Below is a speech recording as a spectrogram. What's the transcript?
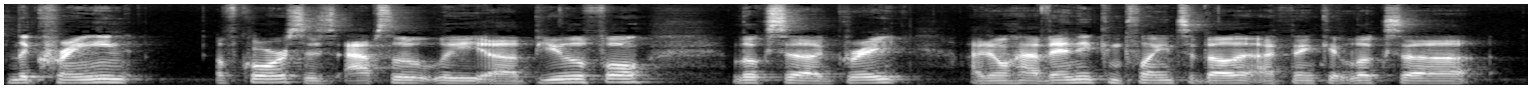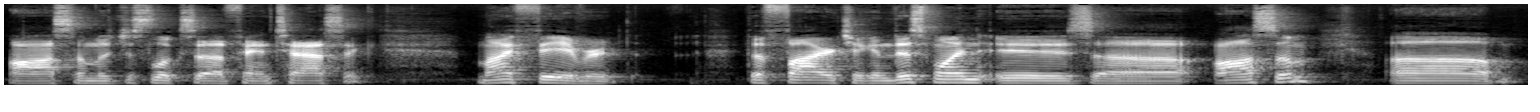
The crane, of course, is absolutely beautiful, looks great. I don't have any complaints about it. I think it looks uh, awesome. It just looks uh, fantastic. My favorite, the fire chicken. This one is uh, awesome. Um,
